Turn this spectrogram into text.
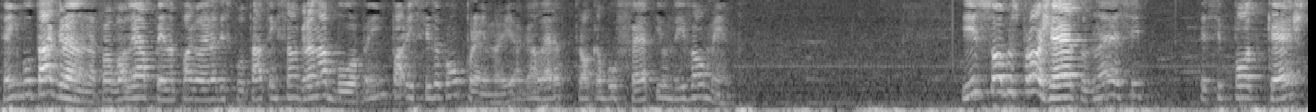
Tem que botar grana para valer a pena para a galera disputar, tem que ser uma grana boa, bem parecida com o prêmio. Aí a galera troca bufete e o nível aumenta. E sobre os projetos, né? Esse, esse podcast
